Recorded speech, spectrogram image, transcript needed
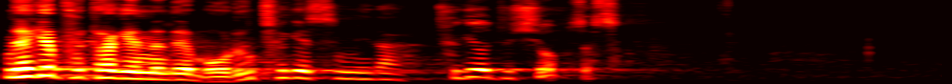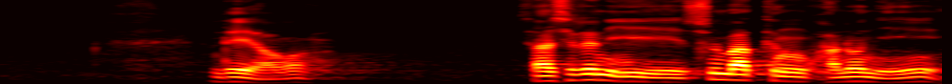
내게 부탁했는데 모른 척했습니다. 죽여주시옵소서. 근데요, 사실은 이 술 맡은 관원이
